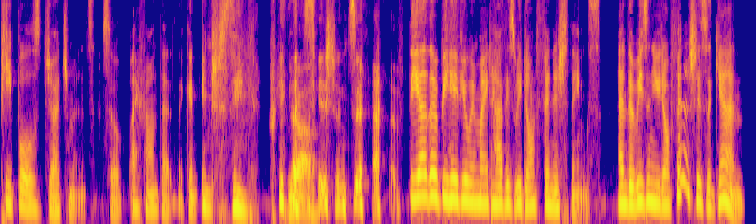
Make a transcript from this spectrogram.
people's judgment. So I found that like an interesting realization to have. The other behavior we might have is we don't finish things. And the reason you don't finish is again,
